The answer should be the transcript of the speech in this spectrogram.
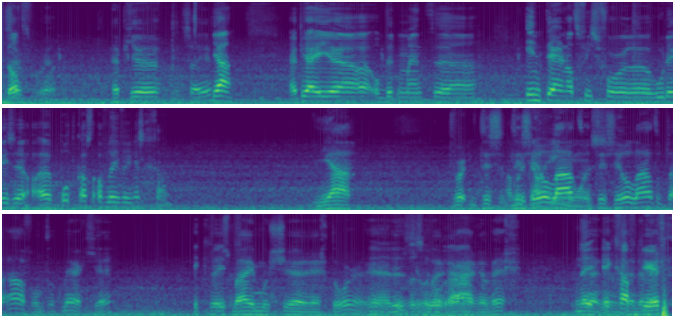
Dat. ja. Heb je, wat zei je? Ja. Heb jij eh, op dit moment eh, intern advies voor eh, hoe deze podcastaflevering is gegaan? Ja. Het, wordt, het, is, het, is heel heen, laat, jongens. het is heel laat op de avond, dat merk je. Hè? Ik weet Volgens mij moest je rechtdoor. Ja, dit was een raar. rare weg. We Nee, zijn- ik ga verkeerd.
